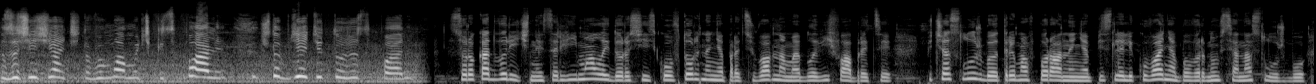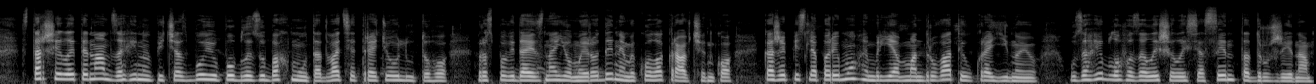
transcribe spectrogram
защищать, чтобы мамочки спали, чтобы дети тоже спали. 42-річний Сергій Малий до російського вторгнення працював на меблевій фабриці. Під час служби отримав поранення. Після лікування повернувся на службу. Старший лейтенант загинув під час бою поблизу Бахмута 23 лютого, розповідає знайомий родини Микола Кравченко. Каже, після перемоги мріяв мандрувати Україною. У загиблого залишилися син та дружина.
